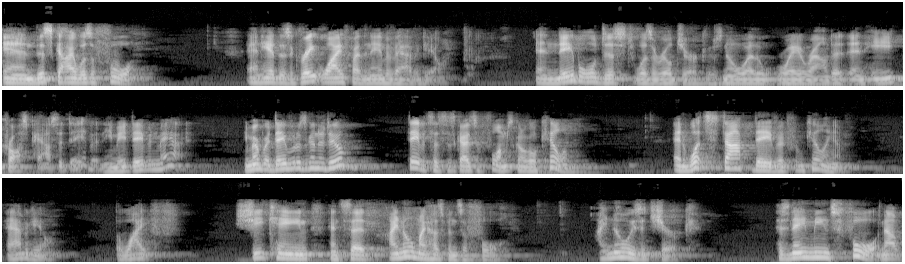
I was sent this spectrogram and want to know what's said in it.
And this guy was a fool. And he had this great wife by the name of Abigail. And Nabal just was a real jerk. There's no other way around it. And he crossed paths with David. And he made David mad. You remember what David was going to do? David says, This guy's a fool. I'm just going to go kill him. And what stopped David from killing him? Abigail, the wife. She came and said, I know my husband's a fool. I know he's a jerk. His name means fool. Now,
